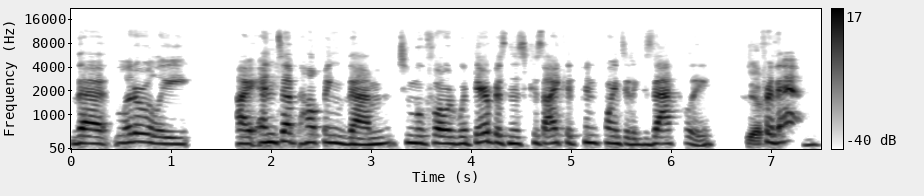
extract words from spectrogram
that literally I end up helping them to move forward with their business because I could pinpoint it exactly Yep. for them.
